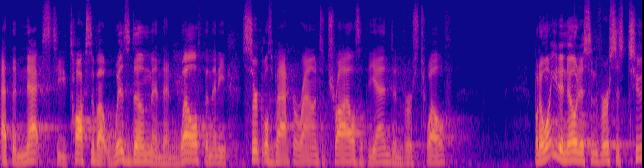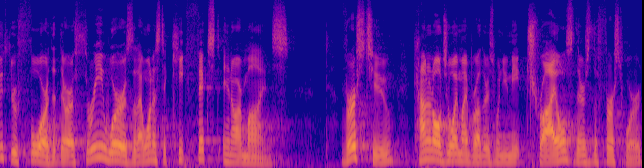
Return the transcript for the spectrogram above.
at the next, he talks about wisdom and then wealth, and then he circles back around to trials at the end in verse 12. But I want you to notice in verses 2 through 4 that there are three words that I want us to keep fixed in our minds. Verse 2 Count it all joy, my brothers, when you meet trials. There's the first word.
